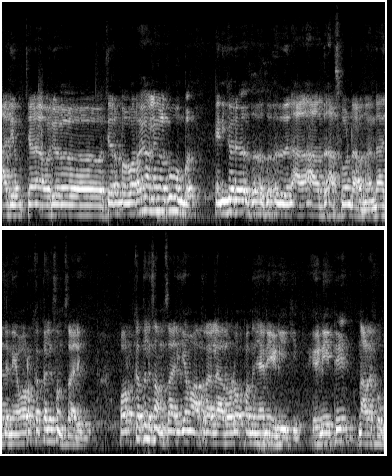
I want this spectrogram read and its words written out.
ആദ്യം ഒരു ചെറുപ്പം കുറേ കൊല്ലങ്ങൾക്ക് മുമ്പ് എനിക്കൊരു അസുഖം ഉണ്ടായിരുന്നു എന്താ വെച്ചിട്ടുണ്ടെങ്കിൽ ഉറക്കത്തിൽ സംസാരിക്കും. ഉറക്കത്തിൽ സംസാരിക്കുക മാത്രമല്ല അതോടൊപ്പം ഞാൻ എണീക്കും. എണീറ്റ് നടക്കും.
